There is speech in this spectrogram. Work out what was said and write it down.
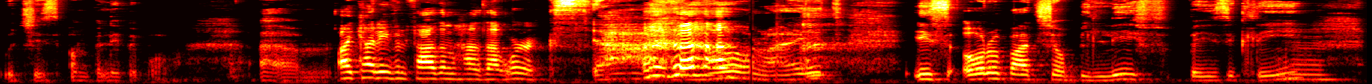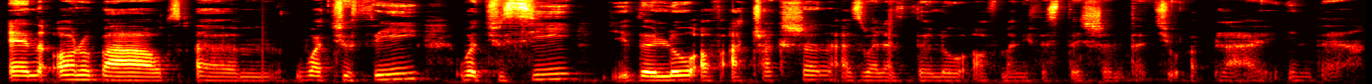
which is unbelievable. Um, I can't even fathom how that works. yeah, know, right? It's all about your belief, basically, and all about um, what you see, what you see, the law of attraction, as well as the law of manifestation that you apply in there.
